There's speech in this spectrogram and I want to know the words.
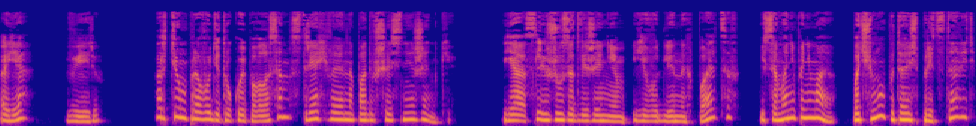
А я верю. Артем проводит рукой по волосам, стряхивая нападавшие снежинки. Я слежу за движением его длинных пальцев и сама не понимаю, почему пытаюсь представить,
